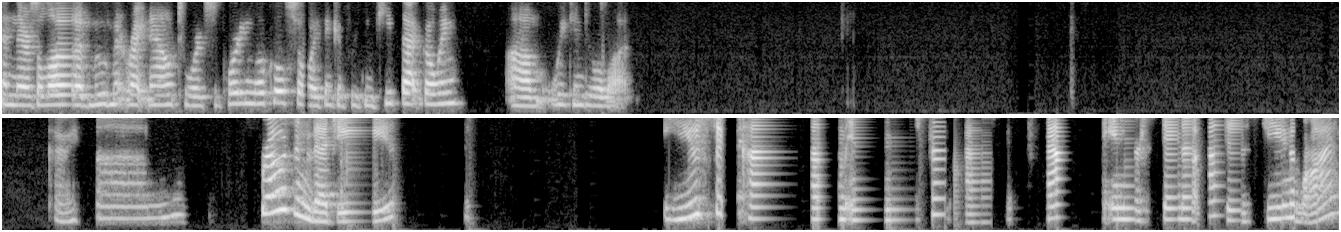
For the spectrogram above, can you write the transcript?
and there's a lot of movement right now towards supporting local. So I think if we can keep that going, um, we can do a lot. Okay. Um, frozen veggies used to come in plastic. Now in your stand-up pouches, do you know why?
